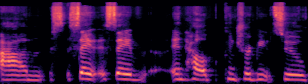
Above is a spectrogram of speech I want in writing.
um, save, save and help contribute to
